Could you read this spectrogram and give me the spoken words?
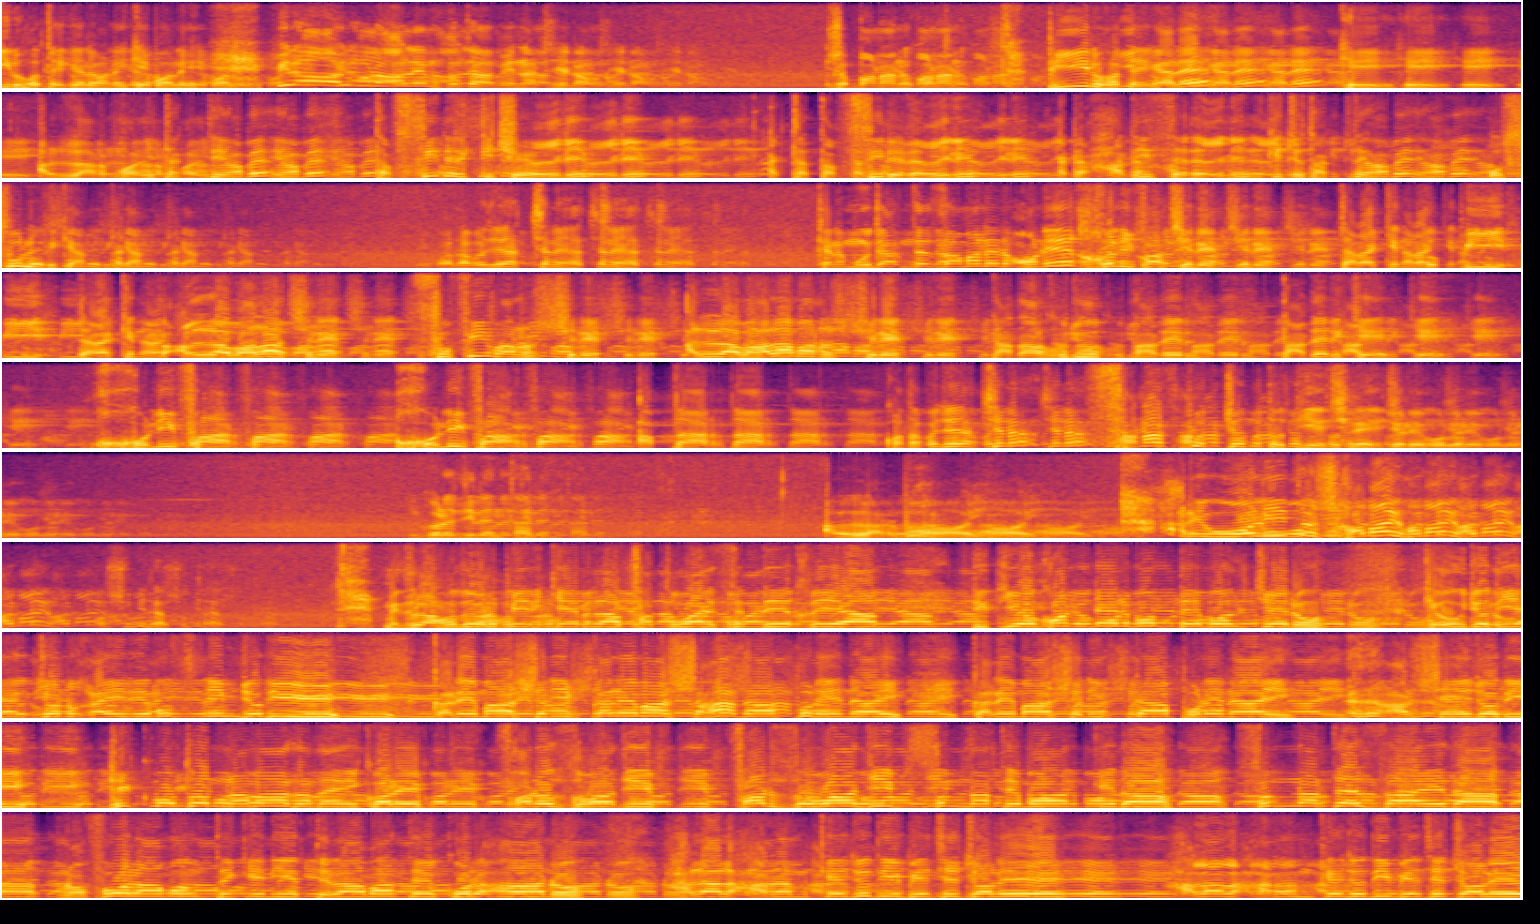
পীর হতে গেলে অনেকে বলে বিরাট বড় আলেম হতে হবে না সেটা এসব বানানো কথা। পীর হতে গেলে কি? আল্লাহর ভয় থাকতে হবে। তাফসীরের কিছু ইলম একটা তাফসীরের ইলম একটা হাদিসের ইলম কিছু থাকতে হবে। উসুলের জ্ঞান থাকতে হবে। কথা বোঝা যাচ্ছে না যাচ্ছে না যাচ্ছে না। কেন মুজাদ্দেদ জামানের অনেক খলিফা ছিলেন যারা কিন্তু পীর যারা কিন্তু আল্লাহ ওয়ালা ছিলেন সুফি মানুষ ছিলেন আল্লাহ ওয়ালা মানুষ ছিলেন দাদা হুজুর তাদের তাদেরকে খলিফার খলিফার আপনার কথা বোঝা যাচ্ছে না? সানাত পর্যন্ত দিয়েছিলেন জোরে বলুন। কি করে দিলেন তাহলে? আল্লাহর ভয়। আরে ওলি তো সবাই হতে পারে অসুবিধা কোথায় মিজলা হুজুর পীর কেবলা ফতোয়ায়ে সিদ্দিকিয়া দ্বিতীয় খণ্ডের মধ্যে বলছেন, কেউ যদি একজন গায়রে মুসলিম যদি কালেমা শরীফ, কালেমা শাহাদাত পড়ে নাই, কালেমা শরীফটা পড়ে নাই, আর সে যদি ঠিকমতো নামাজ আদায় করে, ফরজ ওয়াজিব ফরজ ওয়াজিব সুন্নাতে মুআক্কিদা, সুন্নাতে জায়েদা নফল আমল থেকে নিয়ে তেলাওয়াতে কোরআন, হালাল হারামকে যদি বেঁচে চলে, হালাল হারামকে যদি বেঁচে চলে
